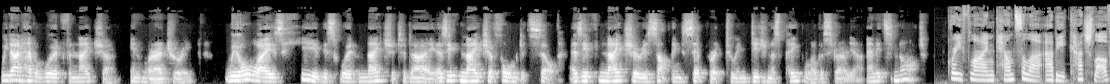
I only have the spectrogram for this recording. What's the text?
we don't have a word for nature in Wiradjuri. We always hear this word nature today as if nature formed itself, as if nature is something separate to Indigenous people of Australia, and it's not. Griefline counsellor Abby Catchlove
